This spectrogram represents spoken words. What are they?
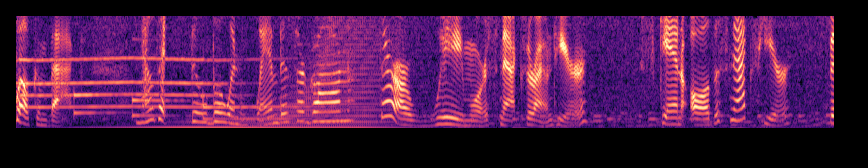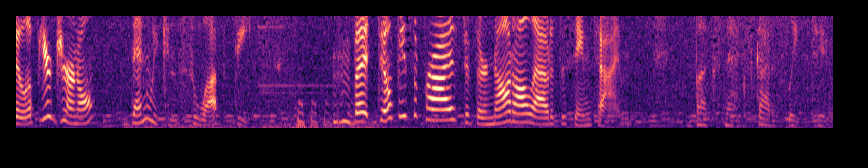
Welcome back. Now that Filbo and Wambus are gone, there are way more snacks around here. Scan all the snacks here, fill up your journal, then we can swap deets. but don't be surprised if they're not all out at the same time. Bugsnax gotta sleep too.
